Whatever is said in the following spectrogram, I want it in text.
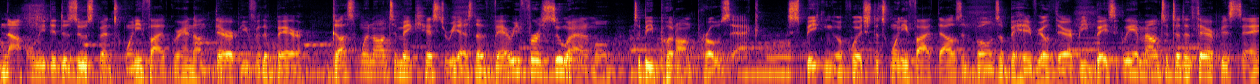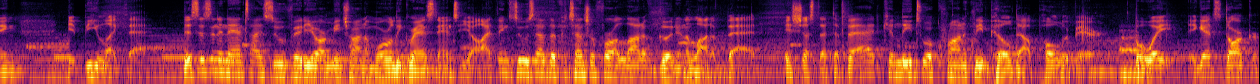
Not only did the zoo spend 25 grand on therapy for the bear, Gus went on to make history as the very first zoo animal to be put on Prozac. Speaking of which, the 25,000 bones of behavioral therapy basically amounted to the therapist saying, it be like that. This isn't an anti-zoo video or me trying to morally grandstand to y'all. I think zoos have the potential for a lot of good and a lot of bad. It's just that the bad can lead to a chronically pilled out polar bear. But wait, it gets darker.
